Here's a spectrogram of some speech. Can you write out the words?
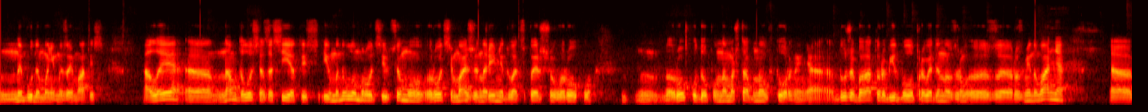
не будемо ними займатися. Але нам вдалося засіятись і в минулому році, і в цьому році, майже на рівні 21-го року, року до повномасштабного вторгнення. Дуже багато робіт було проведено з розмінування. Е,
